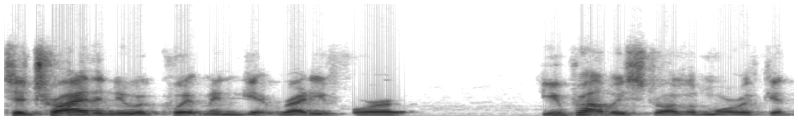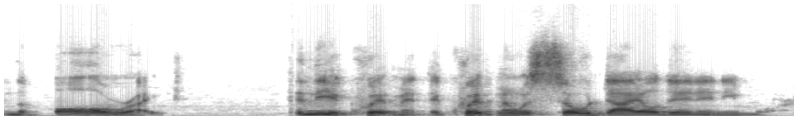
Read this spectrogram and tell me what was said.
to try the new equipment and get ready for it, you probably struggled more with getting the ball right than the equipment. The equipment was so dialed in anymore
